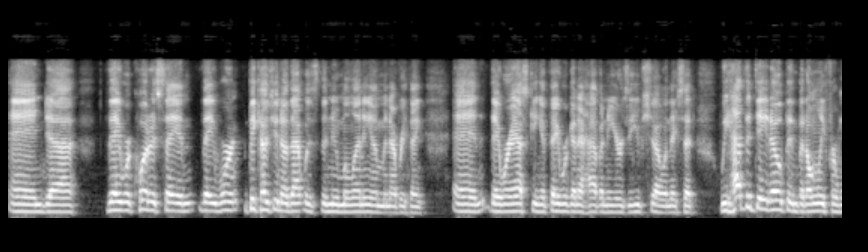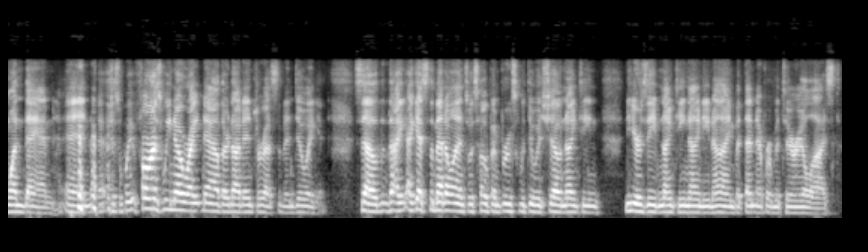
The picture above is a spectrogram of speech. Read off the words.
and uh, they were quoted saying they weren't because you know that was the new millennium and everything and they were asking if they were going to have a New Year's Eve show, and they said we have the date open, but only for one band. And as, we, as, far as we know right now, they're not interested in doing it. So the, I, I, guess the Meadowlands was hoping Bruce would do a show 19 New Year's Eve 1999, but that never materialized.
